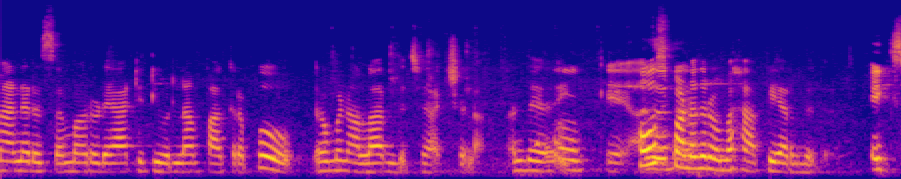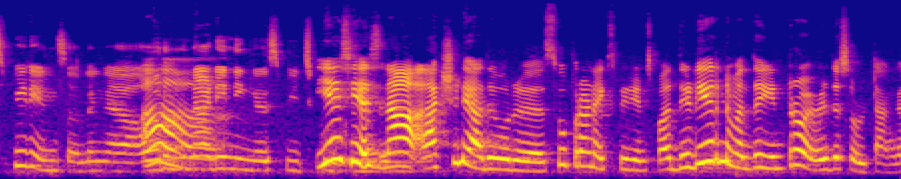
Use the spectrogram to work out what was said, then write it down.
மேனரிசம் அவரோட ஆட்டிடியூட்லாம் பார்க்குறப்போ ரொம்ப நல்லா இருந்துச்சு ஆக்சுவலாக அந்த ஹோஸ்ட் பண்ணது ரொம்ப ஹாப்பியாக இருந்தது. எக்ஸ்பீரியன்ஸ் சொல்லுங்க. அவர் முன்னாடி நீங்க ஸ்பீச் எஸ் எஸ் நான் ஆக்சுவலி அது ஒரு சூப்பரான எக்ஸ்பீரியன்ஸ் பா திடீர்னு வந்து இன்ட்ரோ எழுத சொல்லிட்டாங்க.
